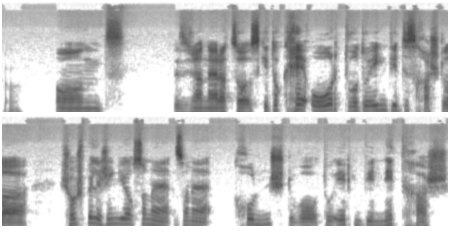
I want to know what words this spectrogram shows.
voll. du? Und es ist dann auch so, es gibt auch keinen Ort, wo du irgendwie das kannst lassen. Schauspiel ist irgendwie auch so eine, so eine Kunst, wo du irgendwie nicht kannst.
